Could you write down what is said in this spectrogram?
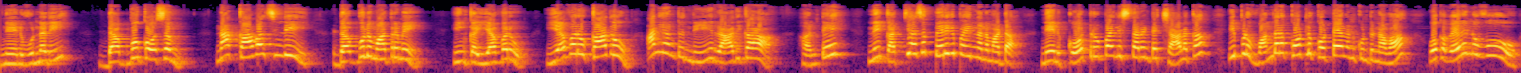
నేను ఉన్నది డబ్బు కోసం. నాకు కావాల్సింది డబ్బులు మాత్రమే. ఇంకా ఎవరు ఎవరు కాదు అని అంటుంది రాధిక. అంటే నీకు అత్యాశ పెరిగిపోయిందన్నమాట. నేను కోటి రూపాయలు ఇస్తానంటే చాలక? ఇప్పుడు వందల కోట్లు కొట్టేయాలనుకుంటున్నావా? ఒకవేళ నువ్వు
